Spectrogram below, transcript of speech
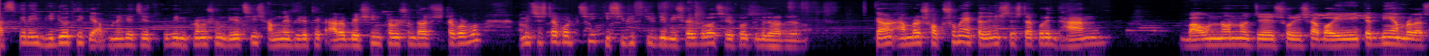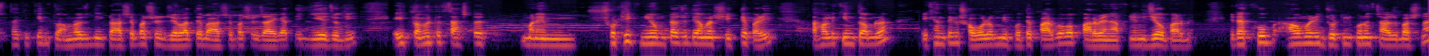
আজকের এই ভিডিও থেকে আপনাকে যেটুকু ইনফরমেশন দিয়েছি, সামনের ভিডিও থেকে আরও বেশি ইনফরমেশন দেওয়ার চেষ্টা করব। আমি চেষ্টা করছি কৃষিভিত্তিক যে বিষয়গুলো, সেগুলো তুলে ধরার জন্য। কারণ আমরা সবসময় একটা জিনিস চেষ্টা করি ধান বা অন্যান্য যে সরিষা বা এইটা নিয়ে আমরা ব্যস্ত থাকি। কিন্তু আমরা যদি একটু আশেপাশের জেলাতে বা আশেপাশের জায়গাতে গিয়ে যদি এই টমেটো চাষটা মানে সঠিক নিয়মটা যদি আমরা শিখতে পারি, তাহলে কিন্তু আমরা এখান থেকে স্বাবলম্বী হতে পারব বা পারবেন আপনি, নিজেও পারবেন। এটা খুব আহামরি জটিল কোনো চাষবাস না,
